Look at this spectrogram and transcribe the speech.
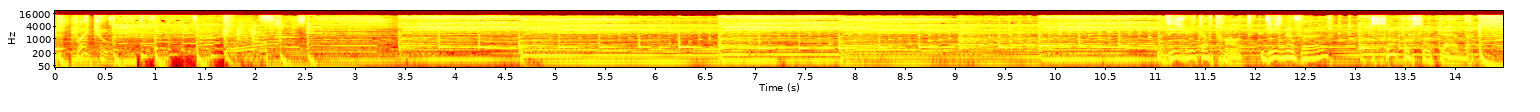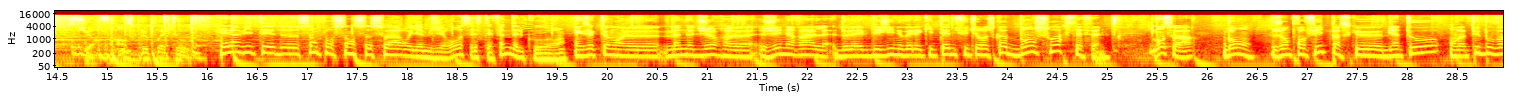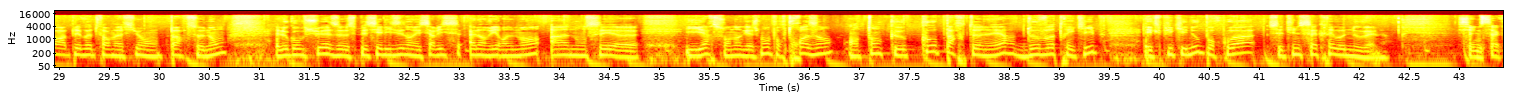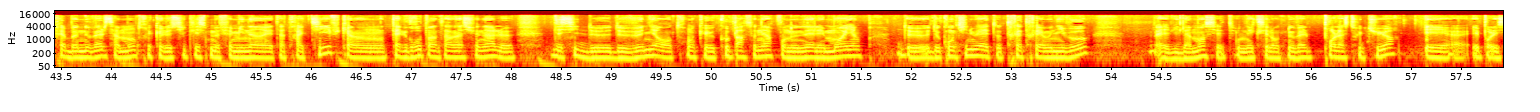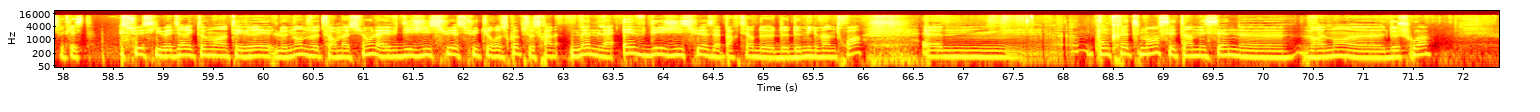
Bleu Poitou. – 18h30, 19h, 100% Club sur France Bleu Poitou. Et l'invité de 100% ce soir, William Giraud, c'est Stéphane Delcourt. Exactement, le manager euh, général de la FDJ Nouvelle-Aquitaine Futuroscope. Bonsoir Stéphane. Bonsoir. Bon, j'en profite parce que bientôt, on va plus pouvoir appeler votre formation par ce nom. Le groupe Suez, spécialisé dans les services à l'environnement, a annoncé euh, hier son engagement pour trois ans en tant que copartenaire de votre équipe. Expliquez-nous pourquoi c'est une sacrée bonne nouvelle. C'est une sacrée bonne nouvelle, ça montre que le cyclisme féminin est attractif, qu'un tel groupe international euh, décide de, venir en tant que copartenaire pour nous donner les moyens de, continuer à être au très très haut niveau. Bah, évidemment, c'est une excellente nouvelle pour la structure et, euh, pour les cyclistes. Suez qui va directement intégrer le nom de votre formation, la FDJ Suez Futuroscope, ce sera même la FDJ Suez à partir de, de 2023. Euh, concrètement, c'est un mécène vraiment de choix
